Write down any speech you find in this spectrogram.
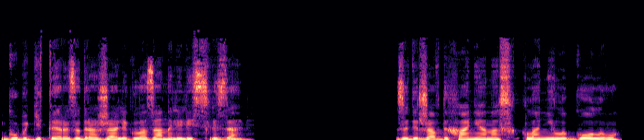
Губы Гетеры задрожали, глаза налились слезами. Задержав дыхание, она склонила голову,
